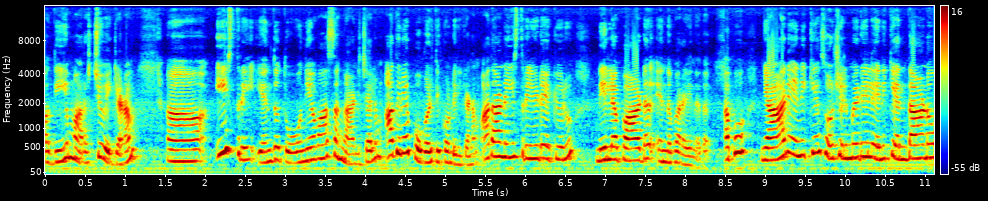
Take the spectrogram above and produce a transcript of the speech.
പതിയെ മറച്ചു വയ്ക്കണം ഈ സ്ത്രീ എന്ത് തോന്നിയവാസം കാണിച്ചാലും അതിനെ പുകഴ്ത്തിക്കൊണ്ടിരിക്കണം. അതാണ് ഈ സ്ത്രീയുടെയൊക്കെ ഒരു നിലപാട് എന്ന് പറയുന്നത്. അപ്പോൾ ഞാൻ എനിക്ക് സോഷ്യൽ മീഡിയയിൽ എനിക്ക് എന്താണോ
